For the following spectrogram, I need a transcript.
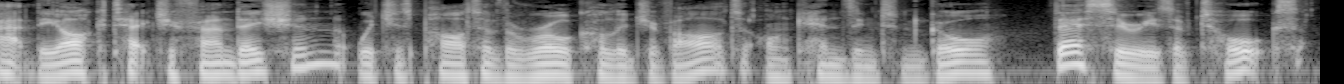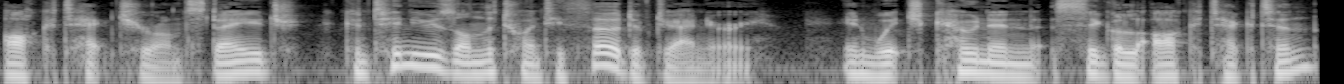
At the Architecture Foundation, which is part of the Royal College of Art on Kensington Gore, their series of talks, Architecture on Stage, continues on the 23rd of January in which Conen Sigl Architekten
